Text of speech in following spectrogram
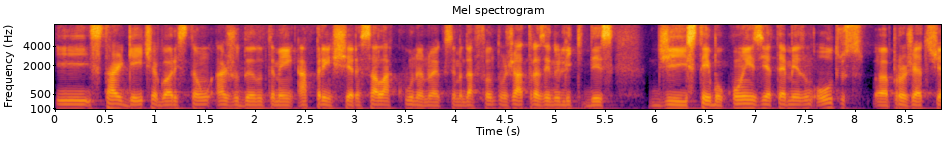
e Stargate agora estão ajudando também a preencher essa lacuna no ecossistema da Phantom, já trazendo liquidez de stablecoins e até mesmo outros uh, projetos de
